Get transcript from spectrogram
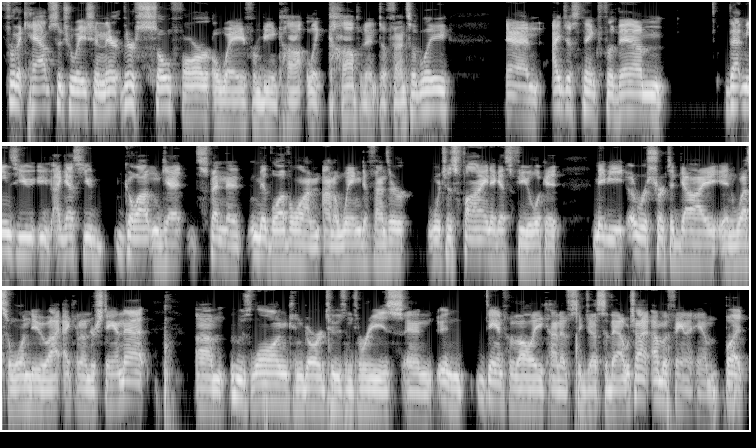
for the Cavs situation, they're they're so far away from being like competent defensively, and I just think for them that means you, you I guess you go out and get spend the mid level on on a wing defender, which is fine. I guess if you look at maybe a restricted guy in Wes Iwundu, I, I can understand that. Um, who's long, can guard twos and threes, and and Dan Favale kind of suggested that, which I, I'm a fan of him, but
